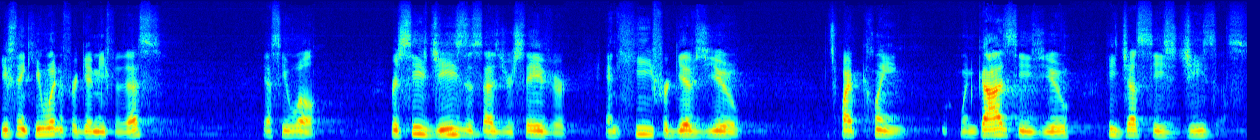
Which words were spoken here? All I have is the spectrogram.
You think He wouldn't forgive me for this? Yes, He will. Receive Jesus as your Savior, and He forgives you. It's wiped clean. When God sees you, He just sees Jesus.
